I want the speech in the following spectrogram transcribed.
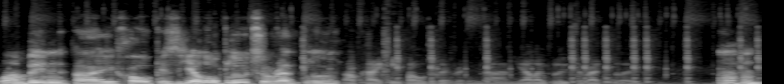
lambing, I hope, is yellow blue to red blue. Okay, keep hold of it written down. Yellow, blue to red, blue. Mm-hmm.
